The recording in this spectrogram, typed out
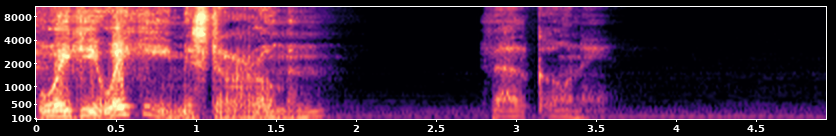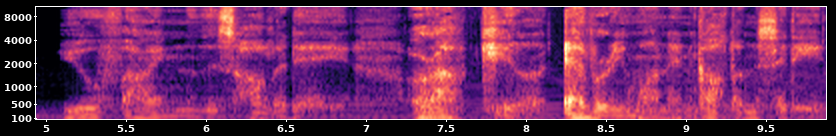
Wakey, wakey, Mr. Roman. Falcone. You find this holiday, or I'll kill everyone in Gotham City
